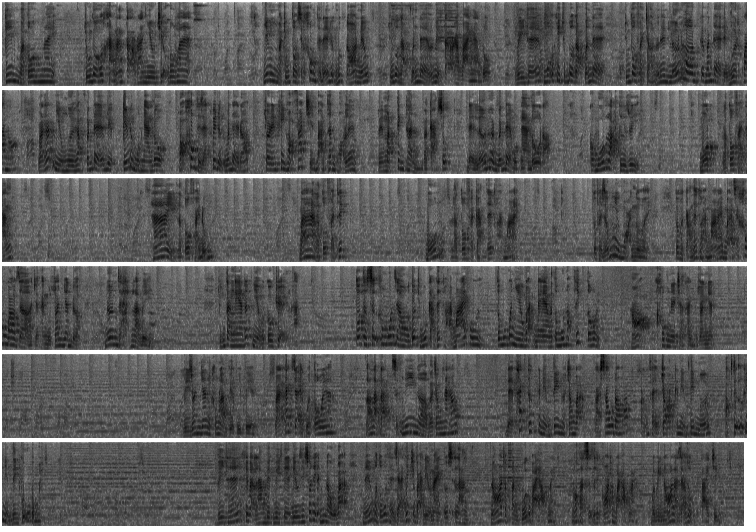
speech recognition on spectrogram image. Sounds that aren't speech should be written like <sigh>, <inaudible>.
Kim và tôi hôm nay, chúng tôi có khả năng tạo ra nhiều triệu đô la. Nhưng mà chúng tôi sẽ không thể đến được mức đó nếu chúng tôi gặp vấn đề với việc tạo ra vài ngàn đô. Vì thế, mỗi khi chúng tôi gặp vấn đề chúng tôi phải trở nên lớn hơn cái vấn đề để vượt qua nó. Và rất nhiều người gặp vấn đề việc kiếm được một ngàn đô, họ không thể giải quyết được cái vấn đề đó, cho đến khi họ phát triển bản thân của họ lên về mặt tinh thần và cảm xúc để lớn hơn vấn đề một ngàn đô đó. Có bốn loại tư duy. Một là tôi phải thắng. Hai là tôi phải đúng. Ba là tôi phải thích. Bốn là tôi phải cảm thấy thoải mái tôi phải giống như mọi người. Tôi phải cảm thấy thoải mái. Bạn sẽ không bao giờ trở thành một doanh nhân được. Đơn giản là vì chúng ta nghe rất nhiều về câu chuyện là tôi thật sự không muốn giàu, tôi chỉ muốn cảm thấy thoải mái thôi. Tôi muốn có nhiều bạn bè và tôi muốn họ thích tôi. Họ không nên trở thành một doanh nhân. Vì doanh nhân không làm việc vì tiền. Và cách dạy của tôi á, đó là đặt sự nghi ngờ vào trong não để thách thức cái niềm tin ở trong bạn và sau đó bạn có thể chọn cái niềm tin mới hoặc giữ cái niềm tin cũ của mình. Vì thế, khi bạn làm việc vì tiền, điều gì xuất hiện trong đầu của bạn? Nếu mà tôi có thể giải thích cho bạn điều này, tôi sẽ làm nó trong phần cuối của bài học này. Nó thật sự sẽ có trong bài học này, bởi vì nó là giáo dục về tài chính.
